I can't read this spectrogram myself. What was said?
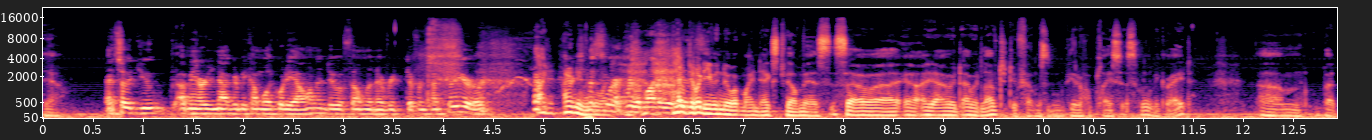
Yeah. And so you, I mean, are you now going to become like Woody Allen and do a film in every different country, or? I, I, don't even know what, I don't even know what my next film is. So uh, I, I, would I would love to do films in beautiful places. It would be great. Um, but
